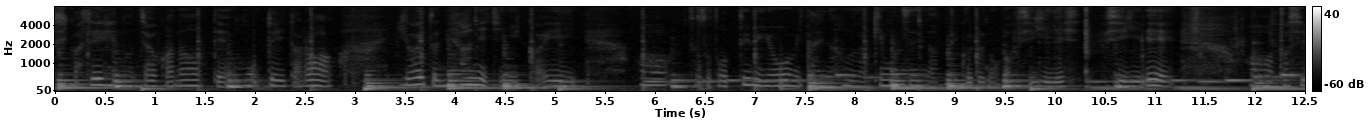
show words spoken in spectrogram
しかせえへんのちゃうかなって思っていたら意外と23日に1回ちょっと撮ってみようみたいな風な気持ちになってくるのが不思議で不思議であ私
